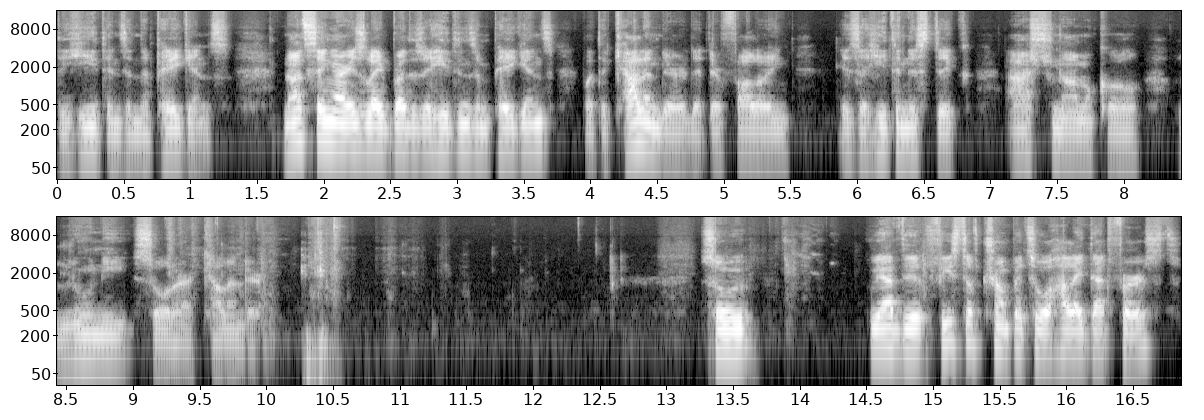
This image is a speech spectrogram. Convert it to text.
the heathens and the pagans. Not saying our Israelite brothers are heathens and pagans, but the calendar that they're following is a heathenistic, astronomical, luni solar calendar. So we have the Feast of Trumpets, so we'll highlight that first.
